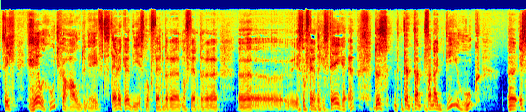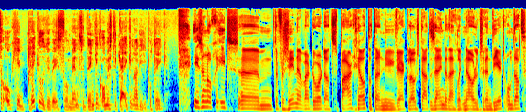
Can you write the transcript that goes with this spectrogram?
zich heel goed gehouden heeft. Sterk, hè, die is nog verder, nog verder, is nog verder gestegen. Hè. Dus dat, dat, vanuit die die hoek uh, is er ook geen prikkel geweest voor mensen, denk ik, om eens te kijken naar die hypotheek. Is er nog iets um, te verzinnen waardoor dat spaargeld, dat daar nu werkloos staat te zijn, dat eigenlijk nauwelijks rendeert, om dat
